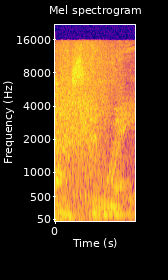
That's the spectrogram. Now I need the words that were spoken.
Just the Turret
